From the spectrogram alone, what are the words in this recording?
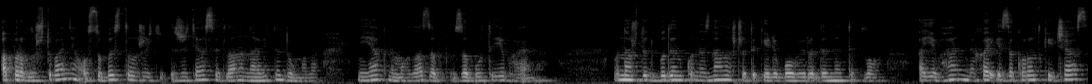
а про влаштування особистого життя Світлана навіть не думала, ніяк не могла забути Євгена. Вона ж в дитбудинку не знала, що таке любов і родинне тепло, а Євген, нехай і за короткий час,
